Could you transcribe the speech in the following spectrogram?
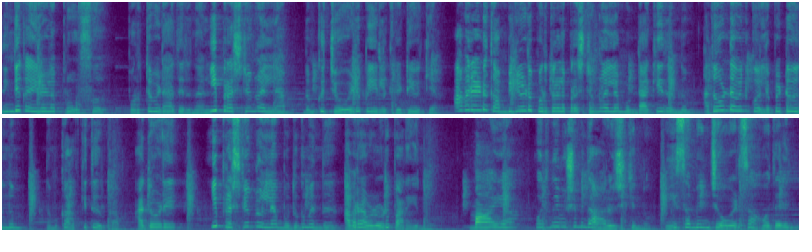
നിന്റെ കയ്യിലുള്ള പ്രൂഫ് പുറത്തു വിടാതിരുന്നാൽ ഈ പ്രശ്നങ്ങളെല്ലാം നമുക്ക് ജോയുടെ പേരിൽ കെട്ടിവെക്കാം അവനാണ് കമ്പനിയുടെ പുറത്തുള്ള പ്രശ്നങ്ങളെല്ലാം ഉണ്ടാക്കിയതെന്നും അതുകൊണ്ട് അവൻ കൊല്ലപ്പെട്ടുവെന്നും നമുക്ക് ആക്കി തീർക്കാം. അതോടെ ഈ പ്രശ്നങ്ങളെല്ലാം മുതുകുമെന്ന് അവർ അവളോട് പറയുന്നു. മായ ഒരു നിമിഷം ഇത് ആലോചിക്കുന്നു. ഈ സമയം ജോയുടെ സഹോദരൻ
